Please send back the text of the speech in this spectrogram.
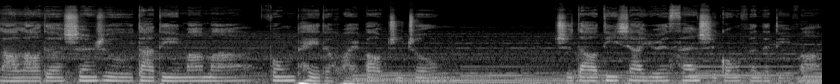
牢牢地深入大地妈妈丰沛的怀抱之中，直到地下约三十公分的地方。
